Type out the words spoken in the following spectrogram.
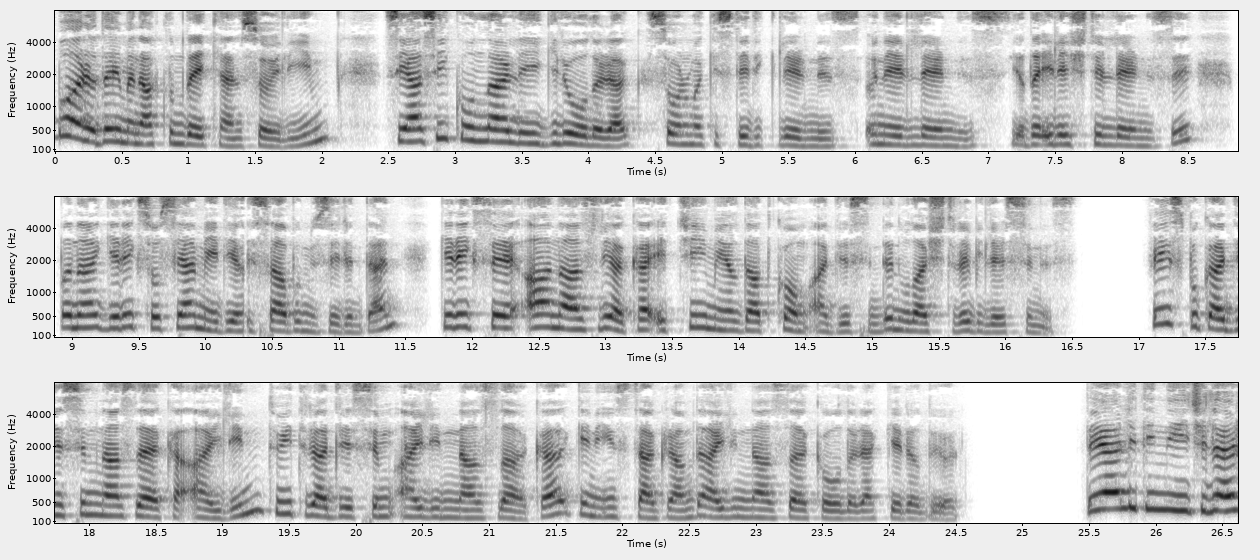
Bu arada hemen aklımdayken söyleyeyim. Siyasi konularla ilgili olarak sormak istedikleriniz, önerileriniz ya da eleştirilerinizi bana gerek sosyal medya hesabım üzerinden gerekse anazliyaka.gmail.com adresinden ulaştırabilirsiniz. Facebook adresim Nazlı Aka Aylin, Twitter adresim Aylin Nazlı Aka, gene Instagram'da Aylin Nazlı Aka olarak yer alıyorum. Değerli dinleyiciler,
